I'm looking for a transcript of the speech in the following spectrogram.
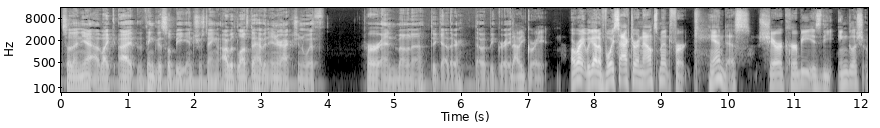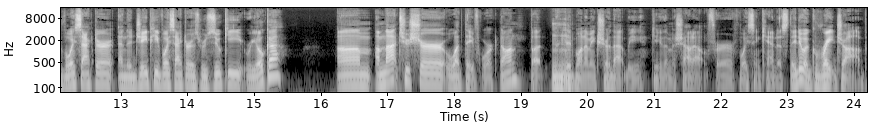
So then, yeah, like I think this will be interesting. I would love to have an interaction with her and Mona together. That would be great. That'd be great. All right, we got a voice actor announcement for Candace. Shara Kirby is the English voice actor, and the JP voice actor is Yuzuki Ryoka. Um, I'm not too sure what they've worked on, but Mhm. I did want to make sure that we gave them a shout out for voicing Candace. They do a great job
